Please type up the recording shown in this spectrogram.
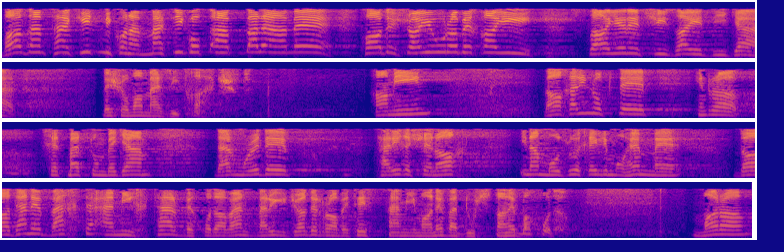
بازم تاکید می‌کنم. مسیح گفت اول همه پادشاهی او را بخواهید. سایر چیزهای دیگر به شما مزید خواهد شد. آمین. و آخرین نکته این را خدمتتون بگم. در مورد طریق شناخت اینم موضوع خیلی مهمه. دادن وقت عمیقتر به خداوند برای ایجاد رابطه صمیمانه و دوستانه با خدا. ما را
